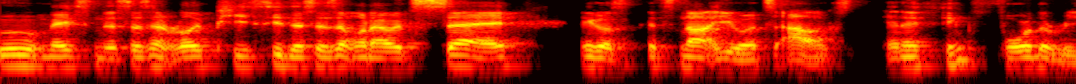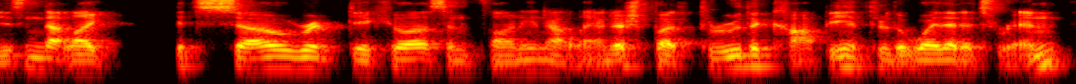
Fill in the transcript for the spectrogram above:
"Ooh, Mason, this isn't really PC. This isn't what I would say." He goes, "It's not you, it's Alex." And I think for the reason that like it's so ridiculous and funny and outlandish, but through the copy and through the way that it's written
